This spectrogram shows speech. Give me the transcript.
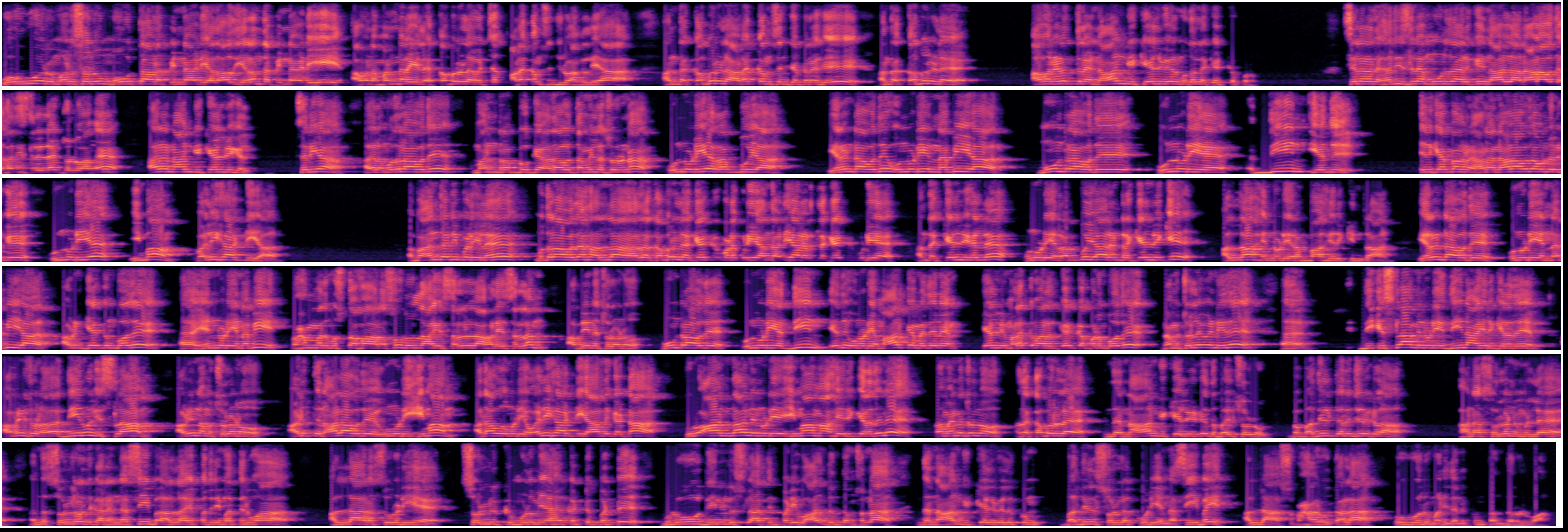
ஒவ்வொரு மனுஷனும் மௌத்தான பின்னாடி அதாவது இறந்த பின்னாடி அவனை மண்ணறையில கபருல வச்சு அடக்கம் செஞ்சிருவாங்க இல்லையா? அந்த கபருல அடக்கம் செஞ்ச பிறகு அந்த கபருல அவனிடத்துல நான்கு கேள்விகள் முதல்ல கேட்கப்படும். சிலரது ஹதீஸ்ல மூணு தான் இருக்கு நாலு நாலாவது ஹதீஸ்ல இல்லைன்னு சொல்லுவாங்க. அதுல நான்கு கேள்விகள். சரியா? அதுல முதலாவது மண் ரப்புக்கு அதாவது தமிழ்ல சொல்லணும்னா உன்னுடைய ரப்பு யார்? இரண்டாவது உன்னுடைய நபி யார்? மூன்றாவது உன்னுடைய தீன் எது? இது கேட்பாங்க ஆனா நாலாவது ஒண்ணு இருக்கு. உன்னுடைய இமாம் வழிகாட்டியார். அப்ப அந்த அடிப்படையில முதலாவதாக அல்லாஹ் அதாவது கபர்ல கேட்கப்படக்கூடிய அந்த அடியார் இடத்துல கேட்கக்கூடிய அந்த கேள்விகள்ல உன்னுடைய ரப்பு யார் என்ற கேள்விக்கு அல்லாஹ் என்னுடைய ரப்பாக இருக்கின்றான். இரண்டாவது உன்னுடைய நபி யார் அப்படின்னு கேட்கும்போது போது என்னுடைய நபி முகமது முஸ்தபா ரசூலுல்லாஹி சல்லாஹ் அலி சொல்லம் அப்படின்னு சொல்லணும். மூன்றாவது உன்னுடைய தீன் எது? உன்னுடைய மார்க்கம் எதுன்னு கேள்வி மலக்குமார்கள் கேட்கப்படும் போது நம்ம சொல்ல வேண்டியது அஹ், தி- இஸ்லாம் என்னுடைய தீனாக இருக்கிறது அப்படின்னு சொல்லணும் தீனுல் இஸ்லாம் அப்படின்னு நம்ம சொல்லணும். அடுத்து நாலாவது உன்னுடைய இமாம் அதாவது உன்னுடைய வழிகாட்டி யாருன்னு கேட்டா குர்ஆன் தான் என்னுடைய இமாமாக இருக்கிறதுன்னு நம்ம என்ன சொல்லணும்? அந்த கபர்ல இந்த நான்கு கேள்விக்கு இந்த பதில் சொல்லணும். இப்ப பதில் தெரிஞ்சிருக்கலாம். ஆனா சொல்லணும் இல்ல அந்த சொல்றதுக்கான நசீப அல்லாஹ் எப்ப தெரியுமா தருவான்? அல்லாஹ் ரசூலுடைய சொல்லுக்கு முழுமையாக கட்டுப்பட்டு முழு தீனில் இஸ்லாத்தின் படி வாழ்ந்திருந்தோம் சொன்னா இந்த நான்கு கேள்விகளுக்கும் பதில் சொல்லக்கூடிய நசீபை அல்லாஹ் சுபானு தாலா ஒவ்வொரு மனிதனுக்கும் தந்தருள்வான்.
